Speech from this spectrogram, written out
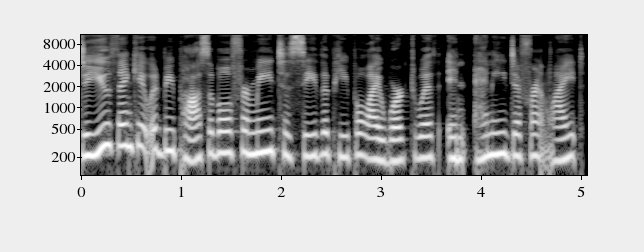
Do you think it would be possible for me to see the people I worked with in any different light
